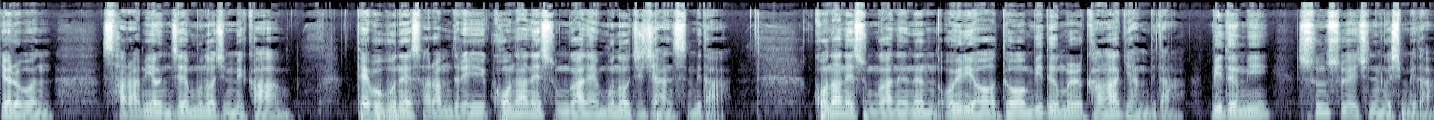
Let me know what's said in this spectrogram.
여러분, 사람이 언제 무너집니까? 대부분의 사람들이 고난의 순간에 무너지지 않습니다. 고난의 순간에는 오히려 더 믿음을 강하게 합니다. 믿음이 순수해지는 것입니다.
